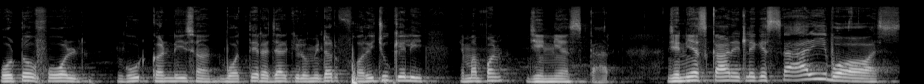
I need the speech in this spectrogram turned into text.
auto fold good condition બોતેર હજાર કિલોમીટર ફરી ચૂકેલી, એમાં પણ જીનિયસ કાર જીનિયસ કાર એટલે કે સારી બોસ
